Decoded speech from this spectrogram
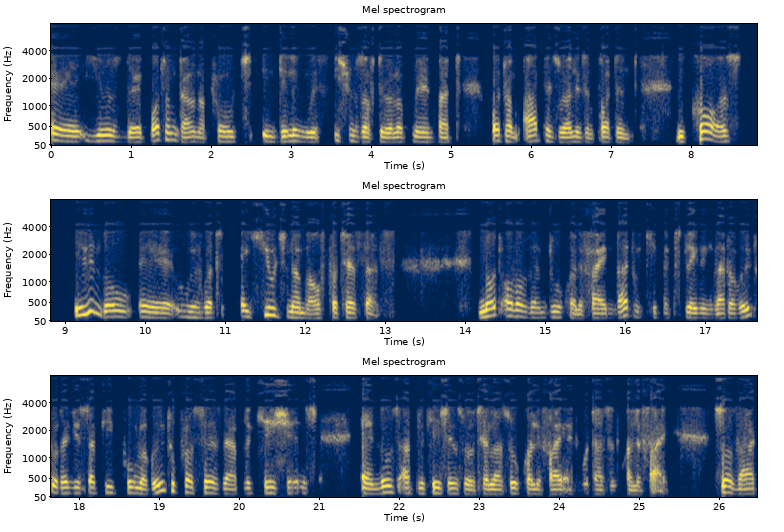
uh, use the bottom-down approach in dealing with issues of development, but bottom-up as well is important because even though uh, we've got a huge number of protesters, not all of them do qualify. And that we keep explaining that we're going to register people, we're going to process the applications, and those applications will tell us who qualify and who doesn't qualify. so that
